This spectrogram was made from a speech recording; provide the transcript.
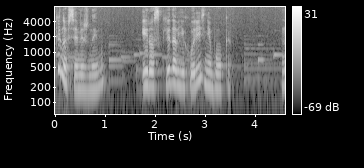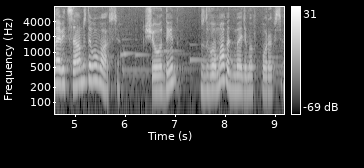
кинувся між ними і розкидав їх у різні боки. Навіть сам здивувався, що один з двома ведмедями впорався.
